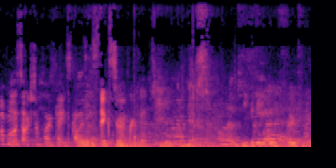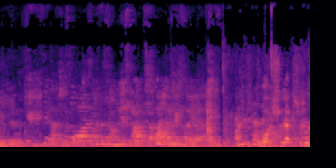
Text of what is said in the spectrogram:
I've got a suction phone case, guys. It sticks to everything. You can eat all three sandwiches. What selection?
